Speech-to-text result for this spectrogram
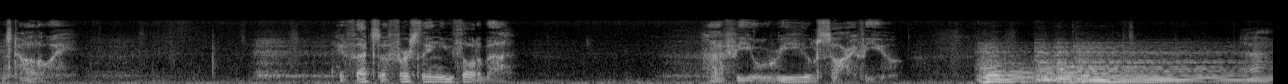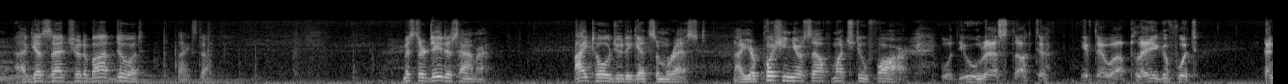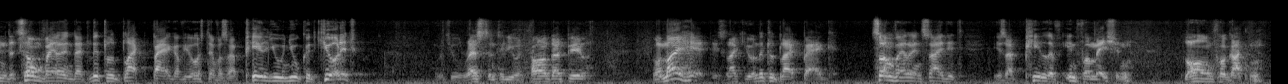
Mr. Holloway, if that's the first thing you thought about, I feel real sorry for you. Yeah, I guess that should about do it. Thanks, Doc. Mr. Diedesheimer, I told you to get some rest. Now you're pushing yourself much too far. Would you rest, Doctor, if there were a plague afoot? And somewhere in that little black bag of yours there was a pill you knew could cure it? Would you rest until you had found that pill? Well, my head is like your little black bag. Somewhere inside it is a pill of information, long forgotten.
